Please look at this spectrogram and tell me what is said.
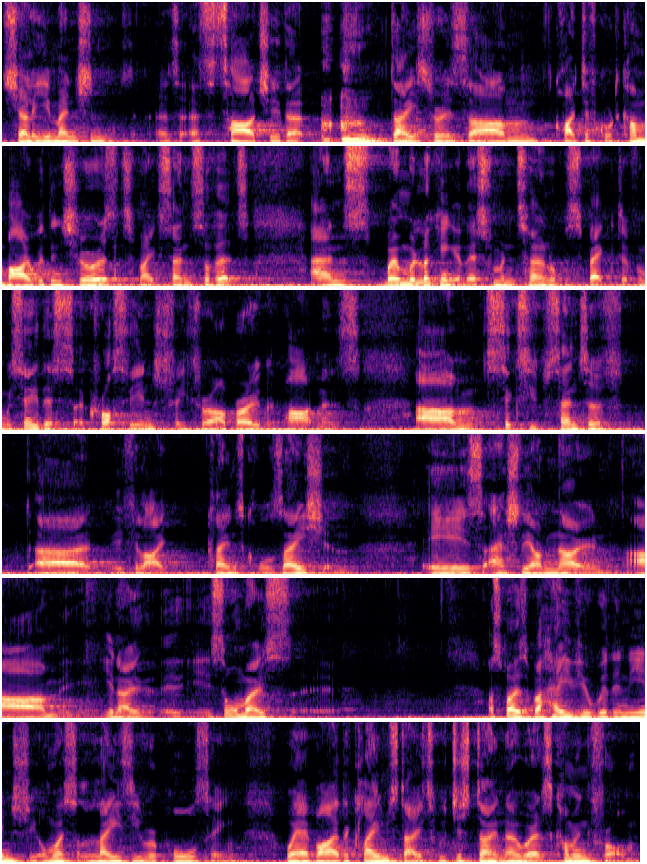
Shelley, you mentioned at, at that data is um, quite difficult to come by with insurers and to make sense of it. And when we're looking at this from an internal perspective, and we see this across the industry through our broker partners, um, 60% of, uh, if you like, claims causation is actually unknown. Um, you know, it's almost I suppose, a behaviour within the industry, almost lazy reporting, whereby the claims data, we just don't know where it's coming from.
